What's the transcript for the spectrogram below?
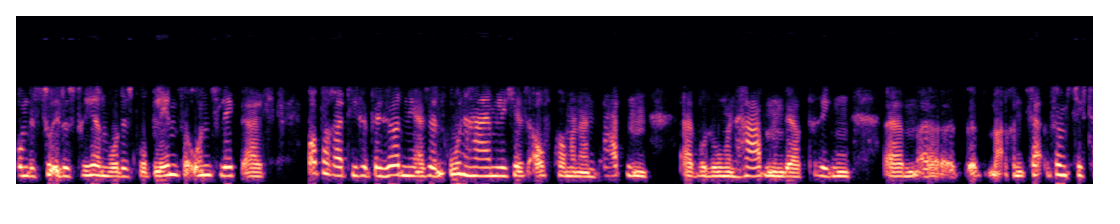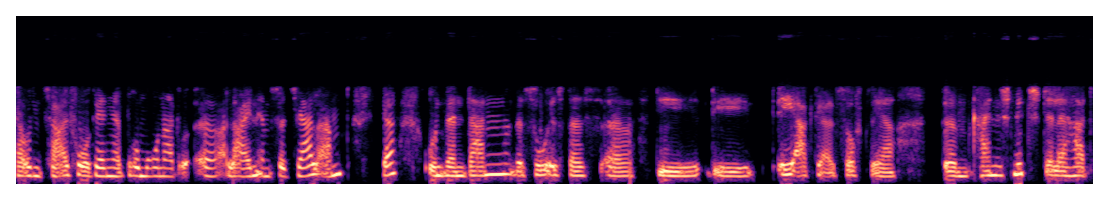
Um das zu illustrieren, wo das Problem für uns liegt als operative Behörden, die also ein unheimliches Aufkommen an Datenvolumen haben. Wir kriegen ähm, äh, machen 50.000 Zahlvorgänge pro Monat äh, allein im Sozialamt. Ja, und wenn dann das so ist, dass äh, die die E-Akte als Software ähm, keine Schnittstelle hat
